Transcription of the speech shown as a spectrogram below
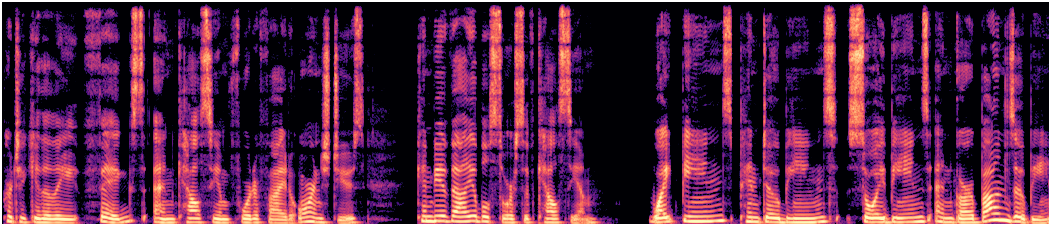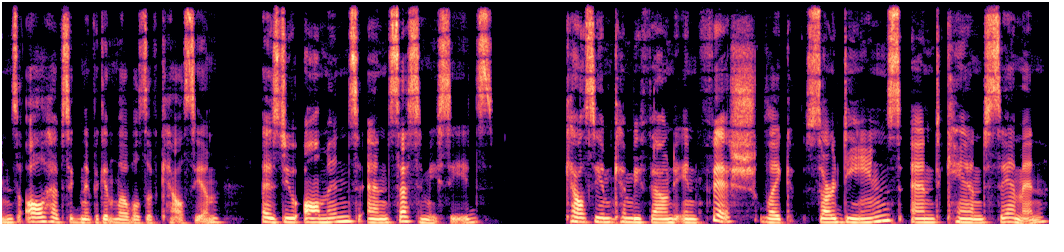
particularly figs and calcium fortified orange juice, can be a valuable source of calcium. White beans, pinto beans, soybeans, and garbanzo beans all have significant levels of calcium, as do almonds and sesame seeds. Calcium can be found in fish like sardines and canned salmon,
